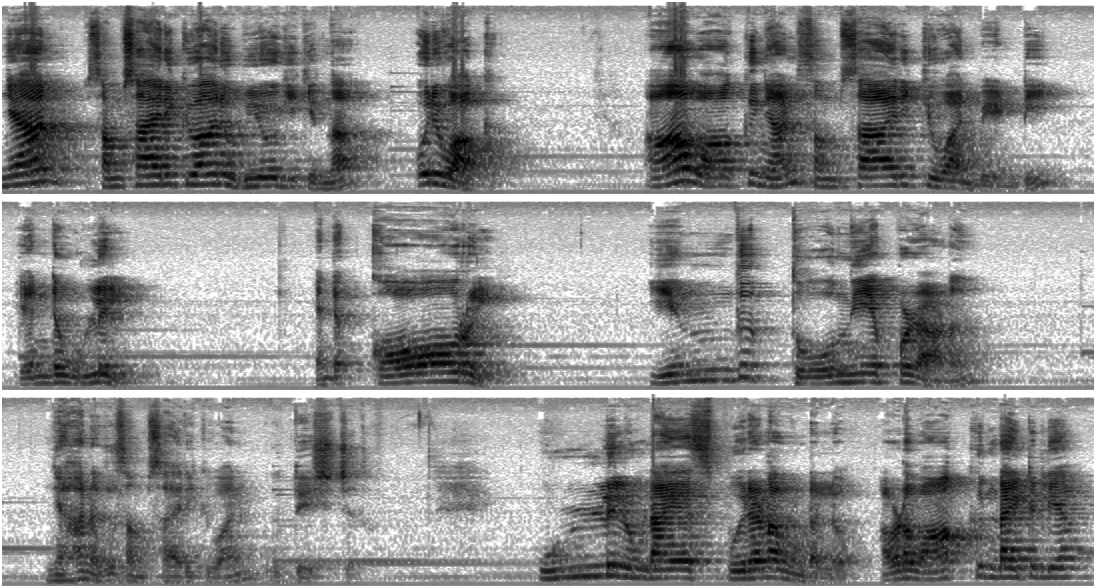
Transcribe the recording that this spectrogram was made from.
ഞാൻ സംസാരിക്കുവാൻ ഉപയോഗിക്കുന്ന ഒരു വാക്ക്. ആ വാക്ക് ഞാൻ സംസാരിക്കുവാൻ വേണ്ടി എന്റെ ഉള്ളിൽ എന്റെ കോറിൽ എന്ത് തോന്നിയപ്പോഴാണ് ഞാനത് സംസാരിക്കുവാൻ ഉദ്ദേശിച്ചത്? ഉള്ളിലുണ്ടായ സ്ഫുരണമുണ്ടല്ലോ. അവിടെ വാക്കുണ്ടായിട്ടില്ല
